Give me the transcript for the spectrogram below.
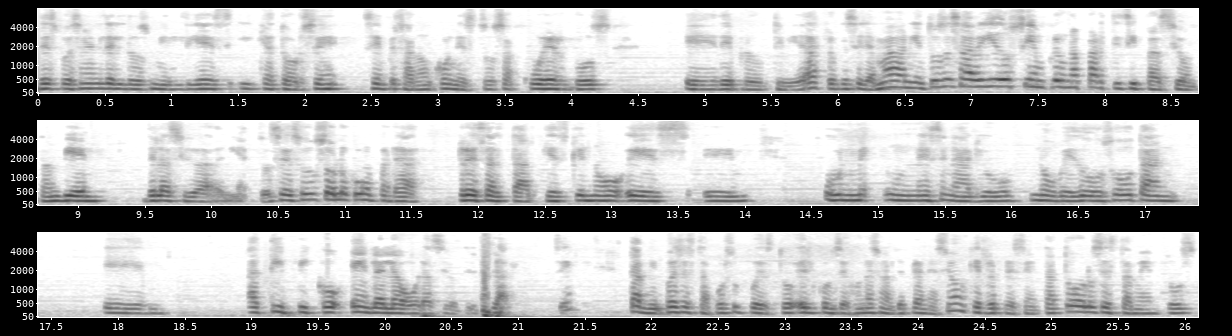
Después en el del 2010 y 14 se empezaron con estos acuerdos eh, de productividad, creo que se llamaban, y entonces ha habido siempre una participación también de la ciudadanía. Entonces eso solo como para resaltar que es que no es eh, un, escenario novedoso o tan eh, atípico en la elaboración del plan. ¿sí? También pues está por supuesto el Consejo Nacional de Planeación que representa a todos los estamentos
